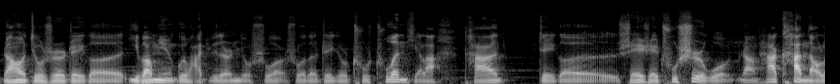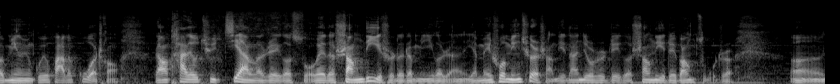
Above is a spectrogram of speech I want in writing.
然后就是这个一帮命运规划局的人就说说的，这就是出出问题了。他这个谁谁出事故，让他看到了命运规划的过程，然后他就去见了这个所谓的上帝似的这么一个人，也没说明确上帝，但就是这个上帝这帮组织，嗯，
